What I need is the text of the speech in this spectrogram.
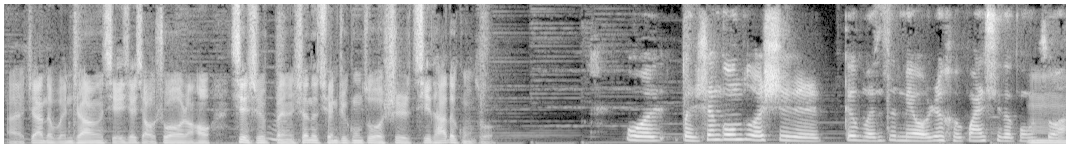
呃这样的文章，写一些小说。然后现实本身的全职工作是其他的工作。我本身工作是跟文字没有任何关系的工作，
